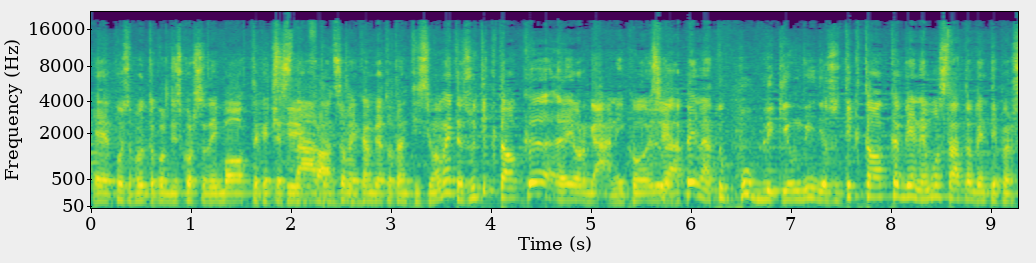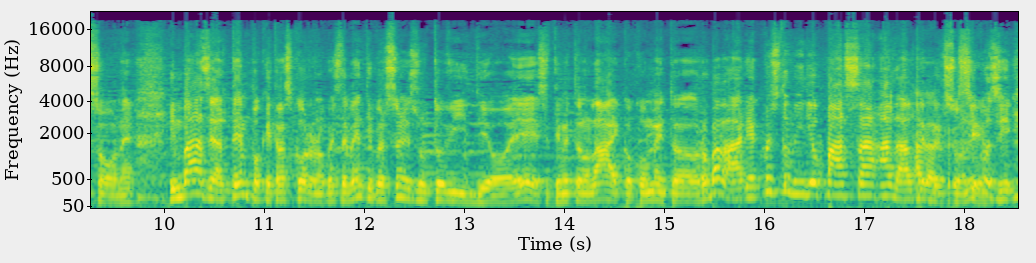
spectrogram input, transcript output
E poi soprattutto col discorso dei bot che c'è Sì, stato, infatti. insomma è cambiato tantissimo. Mentre su TikTok è organico, Sì. appena tu pubblichi un video su TikTok viene mostrato a 20 persone. In base al tempo che trascorrono queste 20 persone sul tuo video e se ti mettono like o commento roba varia, questo video passa ad altre Ad altre, persone. sì. Così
